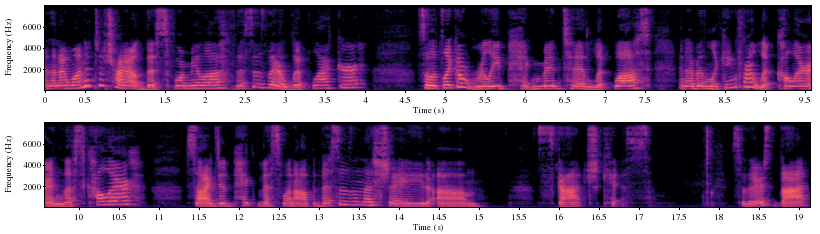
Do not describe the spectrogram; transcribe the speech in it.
And then I wanted to try out this formula. This is their lip lacquer. So it's like a really pigmented lip gloss. And I've been looking for lip color in this color. So I did pick this one up. This is in the shade um, Scotch Kiss. So there's that.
